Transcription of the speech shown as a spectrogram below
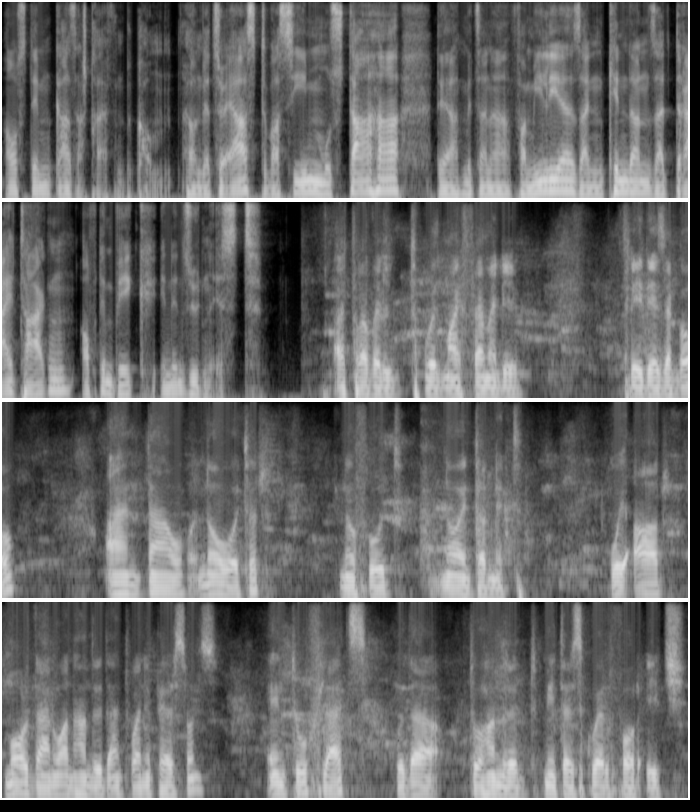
aus dem Gazastreifen bekommen. Hören wir zuerst Wasim Mustaha, der mit seiner Familie, seinen Kindern seit drei Tagen auf dem Weg in den Süden ist. I traveled with my family three days ago, and now no water, no food, no internet. We are more than 120 persons in two flats with a 200 meter square for each.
